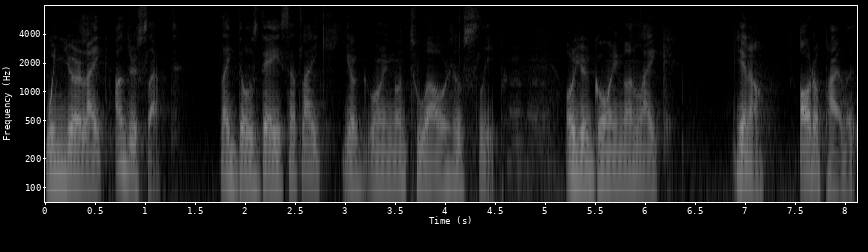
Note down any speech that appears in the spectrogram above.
when you're like underslept, like those days that like you're going on two hours of sleep, or you're going on like, you know, autopilot,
